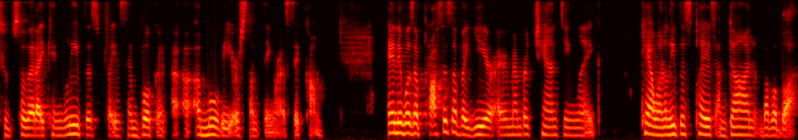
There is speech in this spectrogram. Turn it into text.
to so that I can leave this place and book a, a, a movie or something or a sitcom. And it was a process of a year. I remember chanting like, okay, I want to leave this place. I'm done, blah, blah, blah.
